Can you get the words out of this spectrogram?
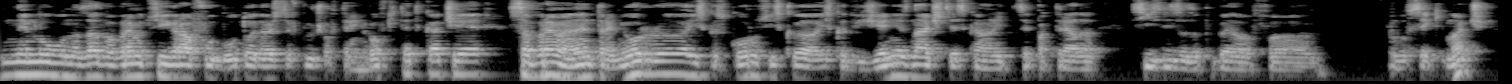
не много назад във времето си играл в футбол, той даже се включва в тренировките, така че съвременен треньор иска скорост, иска, иска движение, знае, че ЦСКА нали, все пак трябва да си излиза за победа в, във всеки матч.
